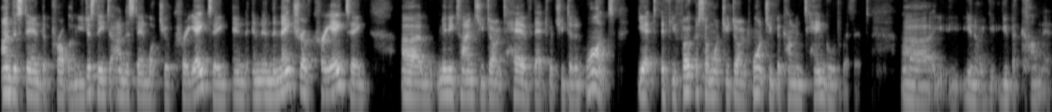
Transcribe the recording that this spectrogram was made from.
understand the problem. You just need to understand what you're creating and, and in the nature of creating um, many times you don't have that which you didn't want. Yet if you focus on what you don't want you become entangled with it. Uh, you, you know you, you become it.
